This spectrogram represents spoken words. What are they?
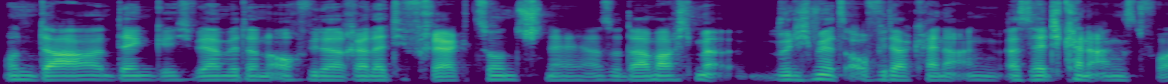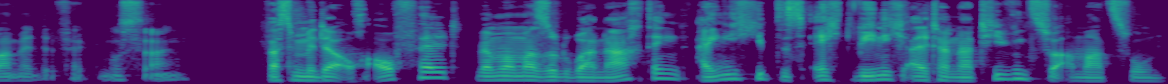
Und da denke ich, wären wir dann auch wieder relativ reaktionsschnell. Also da mache ich mir, würde ich mir jetzt auch wieder keine Angst, also hätte ich keine Angst vor im Endeffekt, muss ich sagen. Was mir da auch auffällt, wenn man mal so drüber nachdenkt, eigentlich gibt es echt wenig Alternativen zu Amazon.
